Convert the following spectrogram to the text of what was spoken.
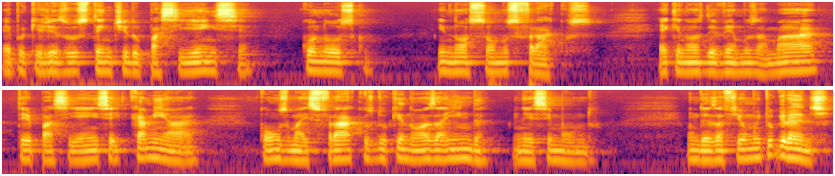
É porque Jesus tem tido paciência conosco e nós somos fracos. É que nós devemos amar, ter paciência e caminhar com os mais fracos do que nós ainda nesse mundo um desafio muito grande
